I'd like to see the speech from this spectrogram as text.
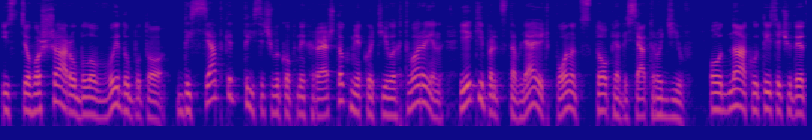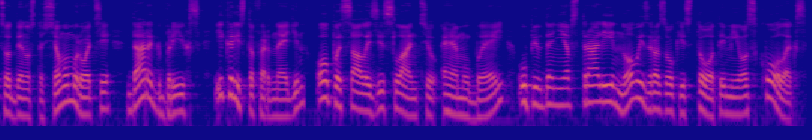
Із цього шару було видобуто десятки тисяч викопних решток м'якотілих тварин, які представляють понад 150 родів. Однак у 1997 році Дарек Брігс і Крістофер Недін описали зі сланцю Ему Бей у південній Австралії новий зразок істоти Міосколекс,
